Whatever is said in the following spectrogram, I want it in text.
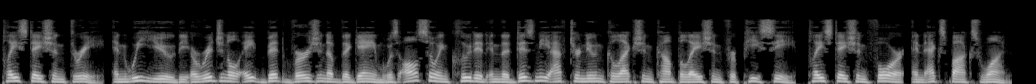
PlayStation 3, and Wii U. The original 8-bit version of the game was also included in the Disney Afternoon Collection compilation for PC, PlayStation 4, and Xbox One.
